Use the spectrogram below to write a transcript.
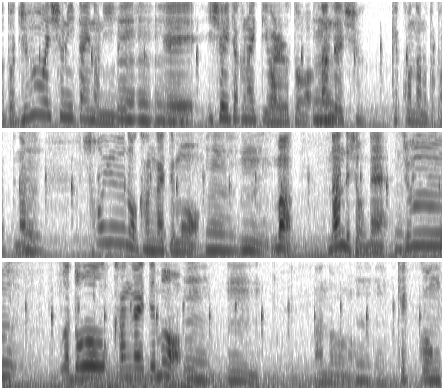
うと自分は一緒にいたいのに、えー一緒にいたくないって言われると、うん。なんで結婚なのとかってなる、うん。そういうのを考えても、うん。うん、まあなんでしょうね、うん。自分はどう考えてもう、ん。うん、あの、うんうん結婚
